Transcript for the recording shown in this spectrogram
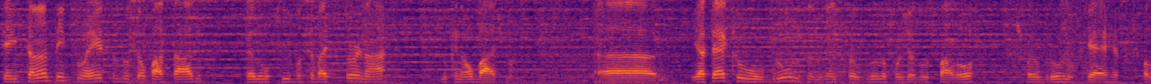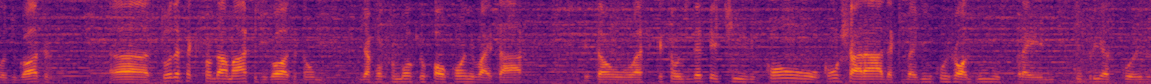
tem tanta influência do seu passado pelo que você vai se tornar do que não o Batman. Uh, E até que o Bruno, se não me engano foi o Bruno foi o Jesus falou, que foi o Bruno que, é, que falou de Gotham, uh, toda essa questão da máfia de Gotham, então já confirmou que o Falcone vai estar. Então essa questão de detetive com, com charada, que vai vir com joguinhos para ele descobrir as coisas.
